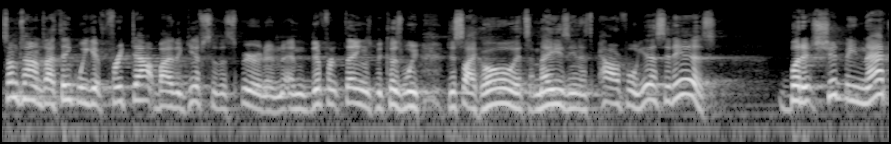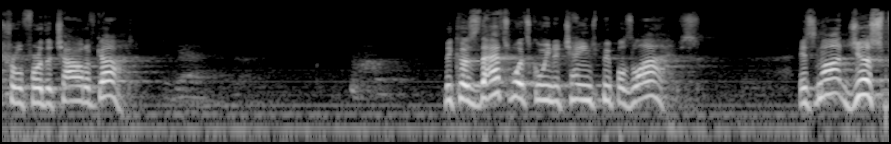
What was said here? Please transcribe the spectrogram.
Sometimes I think we get freaked out by the gifts of the Spirit and, and different things because we just like, oh, it's amazing, it's powerful. Yes, it is. But it should be natural for the child of God because that's what's going to change people's lives. It's not just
